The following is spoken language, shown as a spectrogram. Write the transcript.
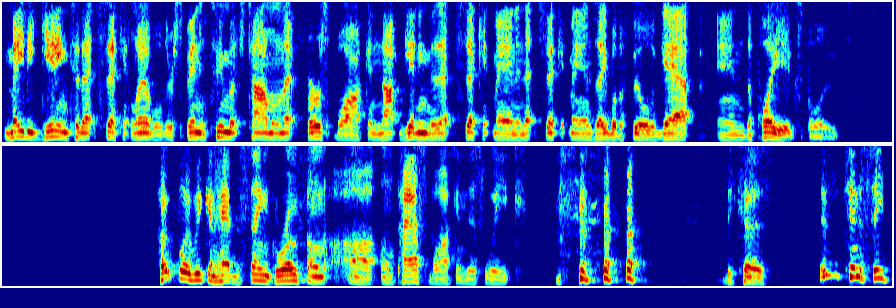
maybe getting to that second level. They're spending too much time on that first block and not getting to that second man, and that second man's able to fill the gap, and the play explodes. Hopefully we can have the same growth on uh, on pass blocking this week because this is Tennessee.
